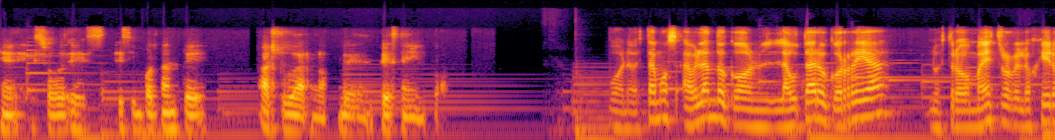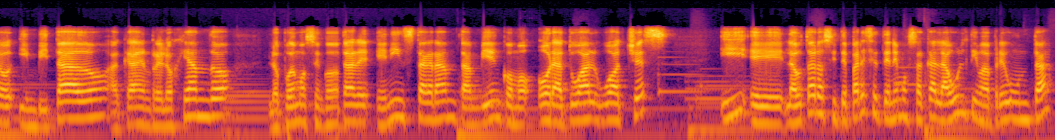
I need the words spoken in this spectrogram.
Eh, eso es, importante ayudarnos de, este info. Bueno, estamos hablando con Lautaro Correa, nuestro maestro relojero invitado acá en Relojeando. Lo podemos encontrar en Instagram también como Oratual Watches. Y eh, Lautaro, si te parece, tenemos acá la última pregunta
